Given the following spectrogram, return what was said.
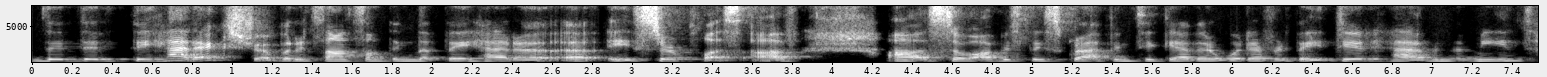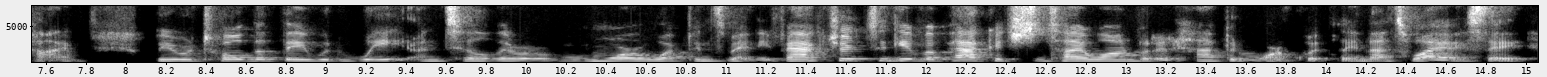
they, they, they had extra, but it's not something that they had a, a, a surplus of. Uh, so, obviously, scrapping together whatever they did have in the meantime. We were told that they would wait until there were more weapons manufactured to give a package to Taiwan, but it happened more quickly. And that's why I say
